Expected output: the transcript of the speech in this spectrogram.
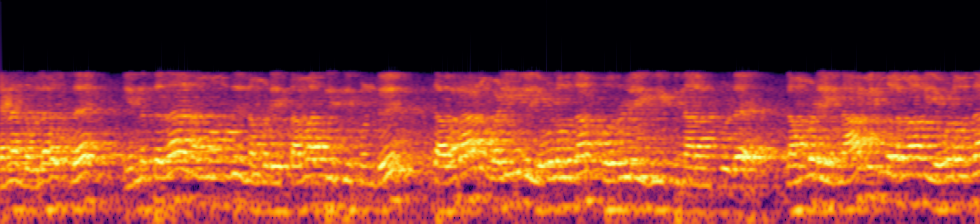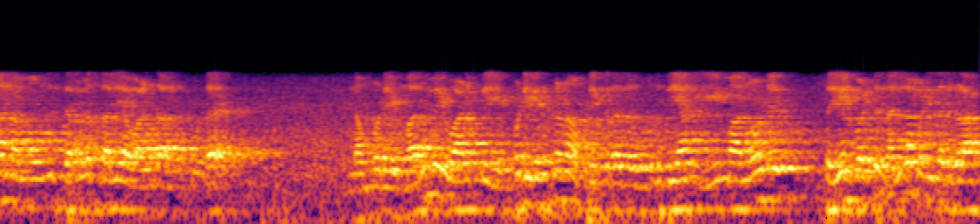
ஏன்னா இந்த உலகத்தை என்னத்தை தான் நம்ம வந்து நம்முடைய சமாதித்து கொண்டு தவறான வழியில் எவ்வளவுதான் பொருளை ஈட்டினாலும் கூட நம்முடைய நாவின் மூலமாக எவ்வளவுதான் நம்ம வந்து திறமசாலியா வாழ்ந்தாலும் கூட நம்முடைய மறுமை வாழ்க்கை எப்படி இருக்கணும் அப்படிங்கிறத உறுதியான ஈமானோடு செயல்பட்டு நல்ல மனிதர்களாக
